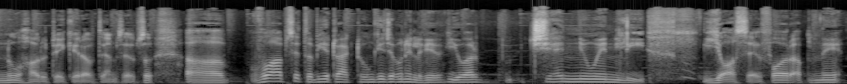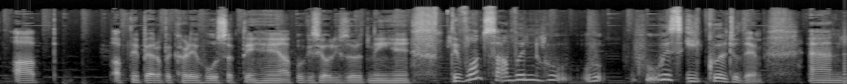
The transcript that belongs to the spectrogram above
know how to take care of themself so वो आपसे तभी अट्रैक्ट होंगे जब उन्हें लगेगा कि यू आर जेन्यूनली योर सेल्फ और अपने आप अपने पैरों पे खड़े हो सकते हैं, आपको किसी और की ज़रूरत नहीं है। They want someone who is equal to them and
